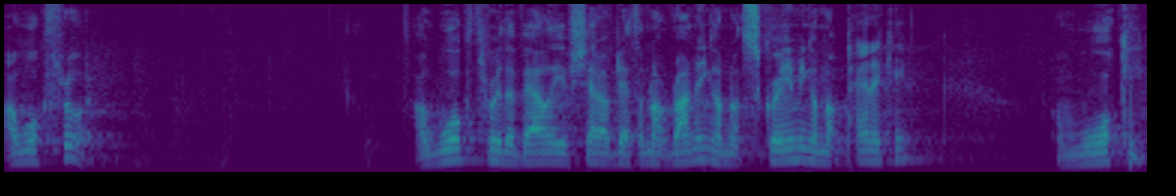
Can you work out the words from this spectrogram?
I walk through it. I walk through the valley of shadow of death. I'm not running, I'm not screaming, I'm not panicking. I'm walking.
